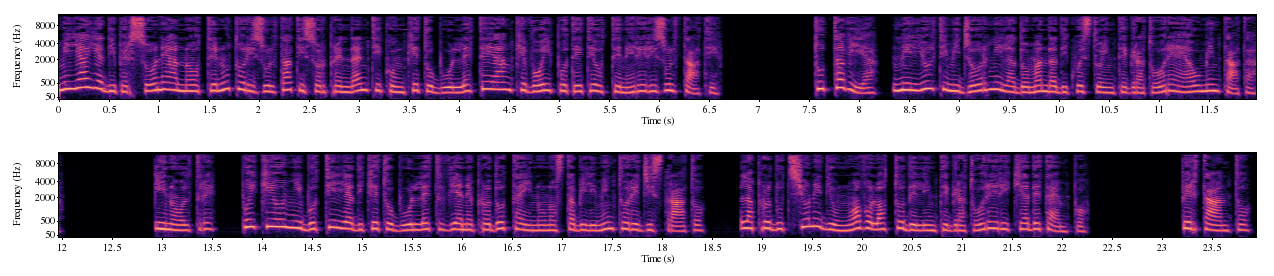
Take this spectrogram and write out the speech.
Migliaia di persone hanno ottenuto risultati sorprendenti con Keto Bullet e anche voi potete ottenere risultati. Tuttavia, negli ultimi giorni la domanda di questo integratore è aumentata. Inoltre, poiché ogni bottiglia di Keto Bullet viene prodotta in uno stabilimento registrato, la produzione di un nuovo lotto dell'integratore richiede tempo. Pertanto,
